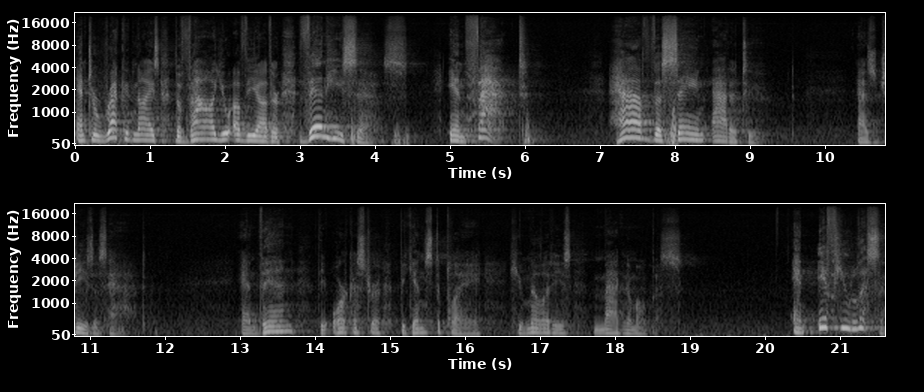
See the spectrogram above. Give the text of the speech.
and to recognize the value of the other. Then he says, In fact, have the same attitude as Jesus had. And then the orchestra begins to play humility's magnum opus. And if you listen,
